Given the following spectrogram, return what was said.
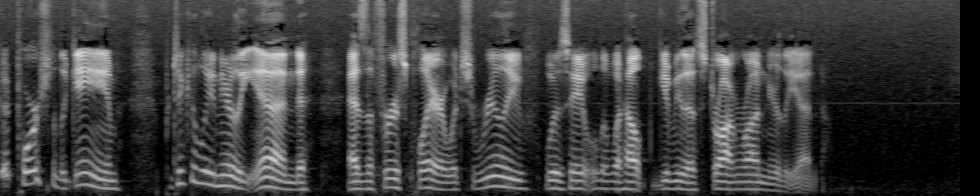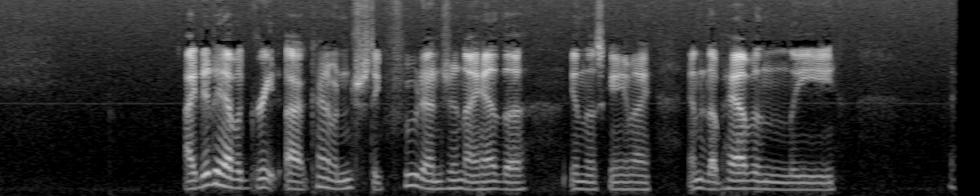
good portion of the game, particularly near the end, as the first player, which really was able to help give me the strong run near the end. I did have a great, uh, kind of an interesting food engine. I had the in this game. I ended up having the, I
